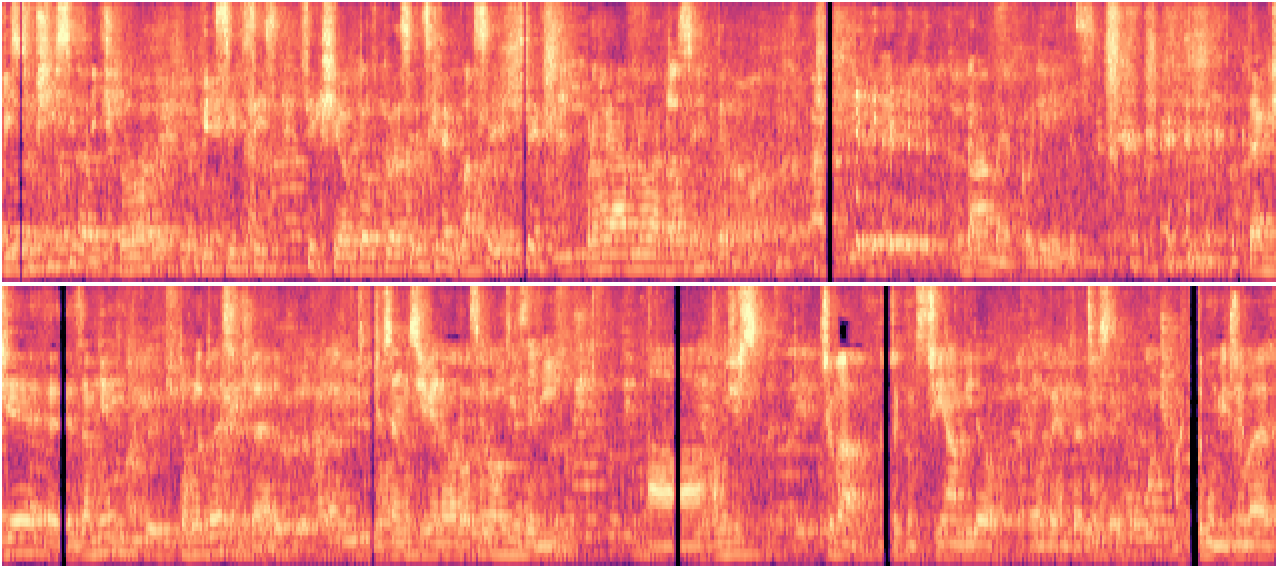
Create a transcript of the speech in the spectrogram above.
vysušíš si tričko, vysvícíš si kšiltovku, já si vždycky tak vlasy ještě prohrábnu a to, to máme, jako dějte se. Takže eh, za mě tohle to je super, že se nemusíš věnovat vlastně toho řízení a, a můžeš třeba, řeknu, stříhám video jo, během té cesty. A k tomu míříme,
